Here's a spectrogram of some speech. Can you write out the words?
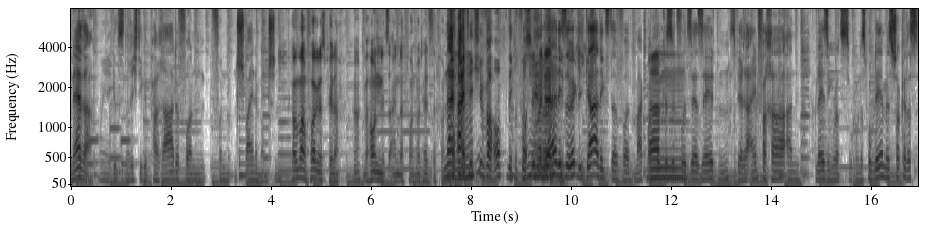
Nether. Gibt es eine richtige Parade von, von Schweinemenschen. Komm, wir machen folgendes, Peter. Wir hauen jetzt einen davon. Was hältst du davon? Nein, halte ich überhaupt nicht von. Da halte ich so wirklich gar nichts davon. Magma-Blöcke ähm, sind wohl sehr selten. Es wäre einfacher, an Blazing Rods zu kommen. Das Problem ist, Schocker, dass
